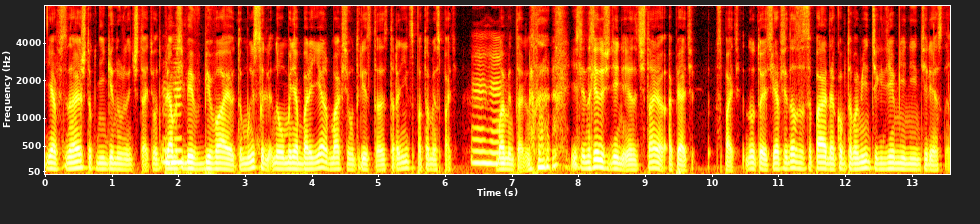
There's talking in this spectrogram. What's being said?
я знаю, что книги нужно читать. Вот прям Мгм. себе вбиваю эту мысль, но у меня барьер максимум 300 страниц, потом я спать Мгм. моментально. Если на следующий день я читаю, опять спать. Ну, то есть я всегда засыпаю на каком-то моменте, где мне неинтересно.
